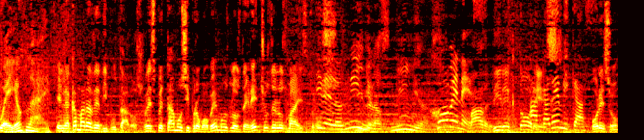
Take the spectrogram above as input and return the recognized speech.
Way of Life. En la Cámara de Diputados respetamos y promovemos los derechos de los maestros, Y de los niños. niñas, Jóvenes. directores. Académicas. Por eso,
